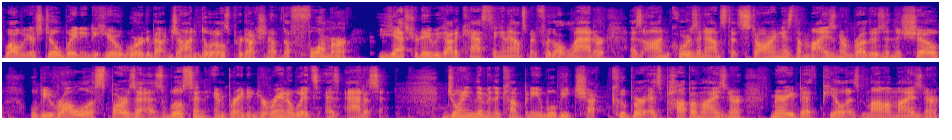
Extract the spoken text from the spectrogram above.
While we are still waiting to hear word about John Doyle's production of the former, Yesterday, we got a casting announcement for the latter, as Encore's announced that starring as the Mizner brothers in the show will be Raul Esparza as Wilson and Brandon Uranowitz as Addison. Joining them in the company will be Chuck Cooper as Papa Mizner, Mary Beth Peil as Mama Mizner,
